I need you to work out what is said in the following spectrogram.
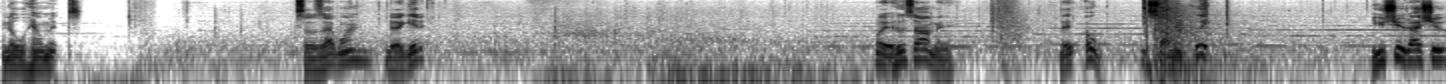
No helmets. So is that one? Did I get it? Wait, who saw me? They, oh, you saw me quick. You shoot, I shoot.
